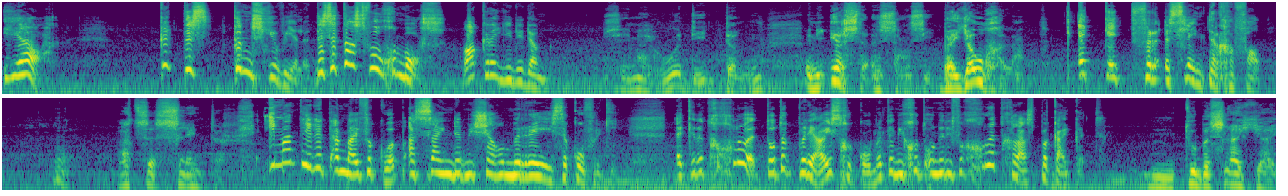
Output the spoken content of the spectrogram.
Ja. Kyk, dis kunsjuwele. Dis 'n tas vol gemors. Waar kry jy die ding? Sê my hoe die ding in die eerste instansie by jou geland. Ek het vir 'n slenter geval. Wat 'n slenter. Iemand het dit aan my verkoop as synde Michelle Maree se koffertjie. Ek het dit geglo tot ek by die huis gekom het en die goed onder die vergrootglas bekyk het. Toe besluit jy,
